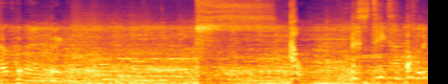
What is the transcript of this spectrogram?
Dat kan hij prikken. Auw, dat steekt aan de andere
